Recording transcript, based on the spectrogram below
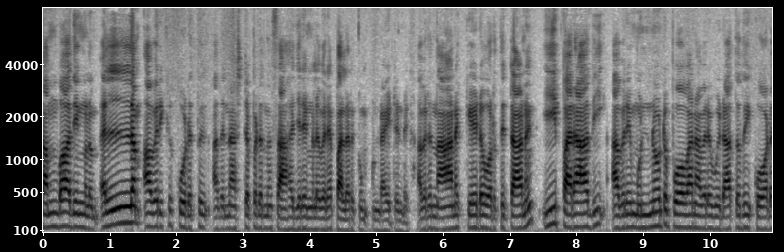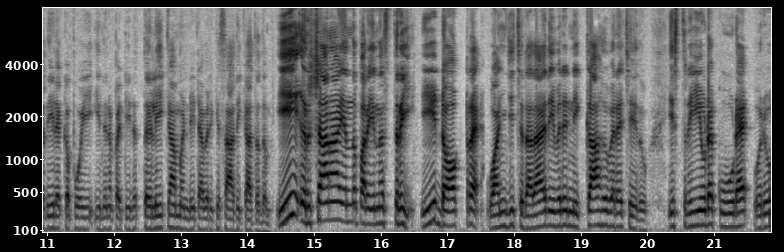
സമ്പാദ്യങ്ങളും എല്ലാം അവർക്ക് കൊടുത്ത് അത് നഷ്ടപ്പെടുന്ന സാഹചര്യങ്ങൾ വരെ പലർക്കും ഉണ്ടായിട്ടുണ്ട്. അവർ നാണക്കേട് ഓർത്തിട്ടാണ് ഈ പരാതി അവർ മുന്നോട്ട് പോകാൻ അവരെ വിടാത്തത് ഈ കോടതിയിലൊക്കെ പോയി ഇതിനെ പറ്റിയിട്ട് തെളിയിക്കാൻ വേണ്ടിയിട്ട് അവർക്ക് സാധിക്കാത്തതും. ഈ ഇർഷാന എന്ന് പറയുന്ന സ്ത്രീ ഈ ഡോക്ടറെ വഞ്ചിച്ചത് അതായത് ഇവർ നിക്കാഹ് വരെ ചെയ്തു. ഈ സ്ത്രീയുടെ കൂടെ ഒരു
